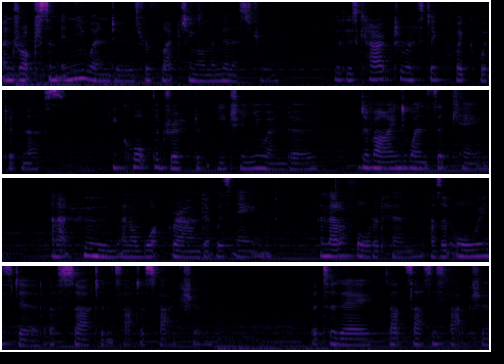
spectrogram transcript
and dropped some innuendos reflecting on the ministry. With his characteristic quick wittedness, he caught the drift of each innuendo, divined whence it came, and at whom and on what ground it was aimed, and that afforded him, as it always did, a certain satisfaction. But today, that satisfaction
